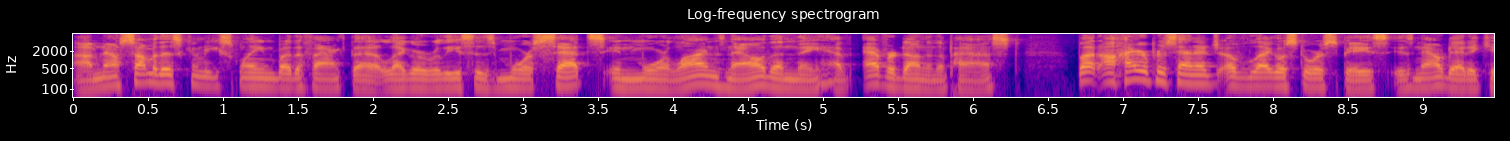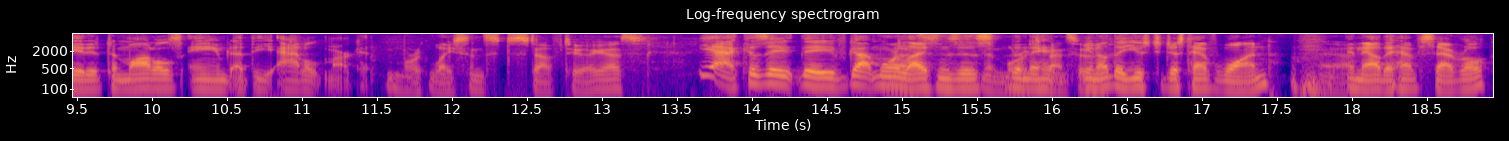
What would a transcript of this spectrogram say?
Um, now, some of this can be explained by the fact that Lego releases more sets in more lines now than they have ever done in the past. But a higher percentage of Lego store space is now dedicated to models aimed at the adult market. More licensed stuff too, I guess. Yeah, because they they've got more That's- licenses more than they expensive. you know they used to just have one, and now they have several.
